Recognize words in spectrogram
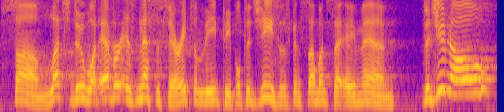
some. Let's do whatever is necessary to lead people to Jesus. Can someone say amen? Did you know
